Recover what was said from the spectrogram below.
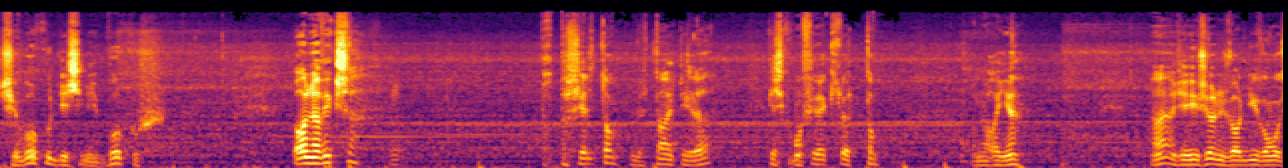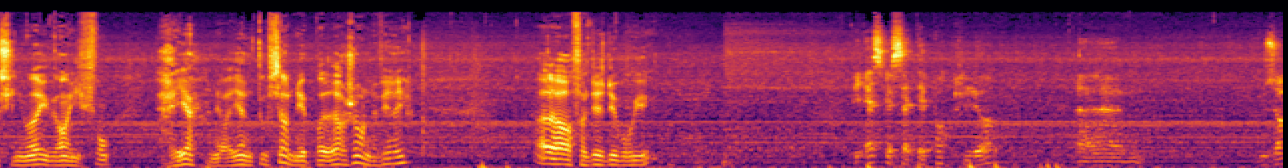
J'ai beaucoup dessiné, beaucoup. On n'avait que ça. Pour passer le temps. Le temps était là. Qu'est-ce qu'on fait avec le temps? On n'a rien. Hein, les jeunes aujourd'hui vont au cinéma, ils, vont, ils font rien. On n'a rien de tout ça, on n'a pas d'argent, on n'avait rien. Alors il fallait se débrouiller. Et est-ce que cette époque-là euh, vous a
